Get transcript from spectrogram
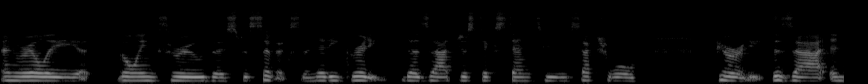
And really going through the specifics, the nitty gritty. Does that just extend to sexual purity? Does that, and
